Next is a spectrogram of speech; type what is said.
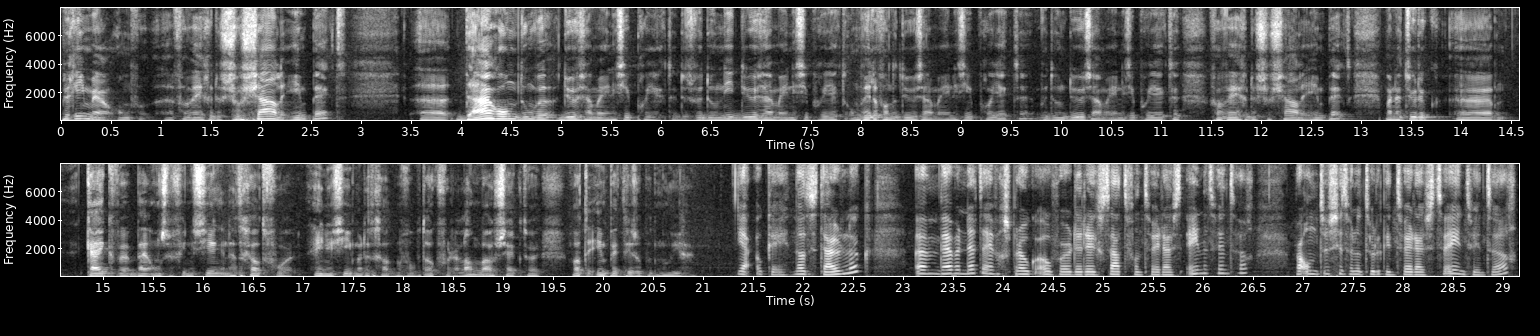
primair om, uh, vanwege de sociale impact. daarom doen we duurzame energieprojecten. Dus we doen niet duurzame energieprojecten omwille van de duurzame energieprojecten. We doen duurzame energieprojecten vanwege de sociale impact. Maar natuurlijk kijken we bij onze financiering, en dat geldt voor energie, maar dat geldt bijvoorbeeld ook voor de landbouwsector, wat de impact is op het milieu. Ja, oké, dat is duidelijk. Um, we hebben net even gesproken over de resultaten van 2021, maar ondertussen zitten we natuurlijk in 2022.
